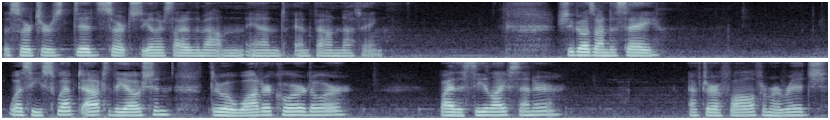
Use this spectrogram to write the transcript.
the searchers did search the other side of the mountain and, and found nothing. She goes on to say, Was he swept out to the ocean through a water corridor by the Sea Life Center after a fall from a ridge?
